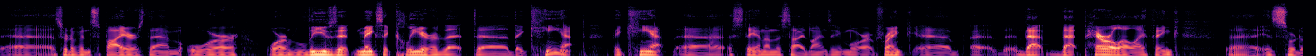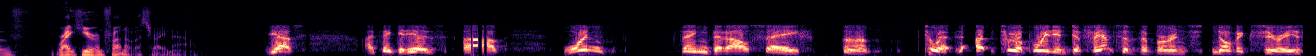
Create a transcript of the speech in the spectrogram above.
uh, sort of inspires them or or leaves it makes it clear that uh, they can't they can't uh, stand on the sidelines anymore. Frank, uh, uh, that that parallel I think uh, is sort of right here in front of us right now. Yes, I think it is. one thing that I'll say um, to a uh, to a point in defense of the Burns Novick series,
